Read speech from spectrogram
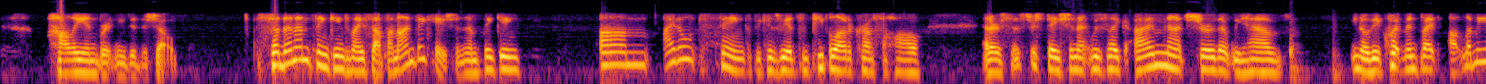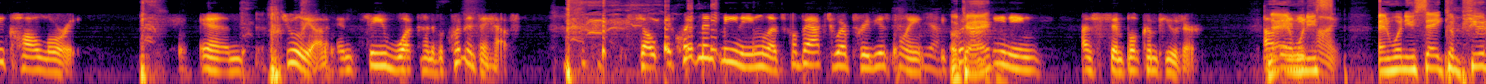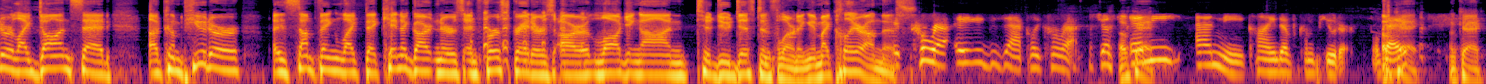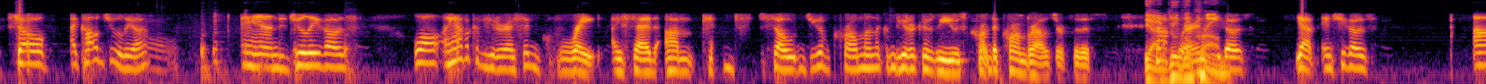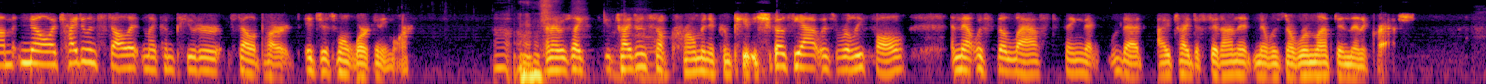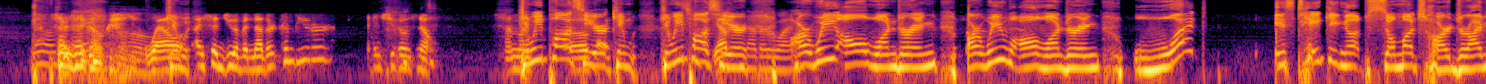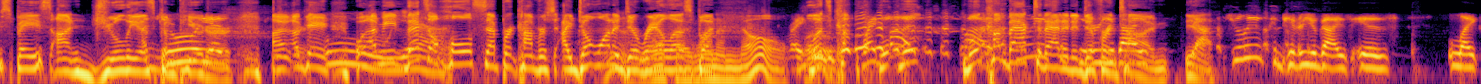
Holly and Brittany did the show. So then I'm thinking to myself, I'm on vacation. And I'm thinking, um, I don't think because we had some people out across the hall at our sister station. It was like I'm not sure that we have, you know, the equipment. But uh, let me call Lori and Julia and see what kind of equipment they have. so equipment meaning, let's go back to our previous point. Equipment Okay. meaning a simple computer of and when you kind. and when you say computer, like Dawn said, a computer is something like that kindergartners and first graders are logging on to do distance learning. Am I clear on It's this? correct. Exactly correct. Just Okay. any any kind of computer. Okay? Okay. Okay. So I called Julia, and Julia goes, "Well, I have a computer." I said, "Great." I said, um, "So do you have Chrome on the computer? Because we use Chrome, the Chrome browser for this Yeah, software." Google And she goes, "Yeah," and she goes, um, "No, I tried to install it, and my computer fell apart. It just won't work anymore." And I was like, "You tried to install Chrome in your computer?" She goes, "Yeah, it was really full, and that was the last thing that that I tried to fit on it, and there was no room left, and then it crashed." So I was like, "Okay, well," we- I said, "Do you have another computer?" And she goes, "No." I'm Can like, we pause "Okay." here? Can can we pause Yep. here? Are we all wondering? Are we all wondering what is taking up so much hard drive space on Julia's On computer? Julia's Uh, okay, Ooh, well, I mean that's a whole separate conversation. I don't want to derail us, I but no. Right. let's come. Right, we'll, we'll, we'll come back to Julia's that at a different guys- time. Yeah. Julia's computer, you guys, is like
